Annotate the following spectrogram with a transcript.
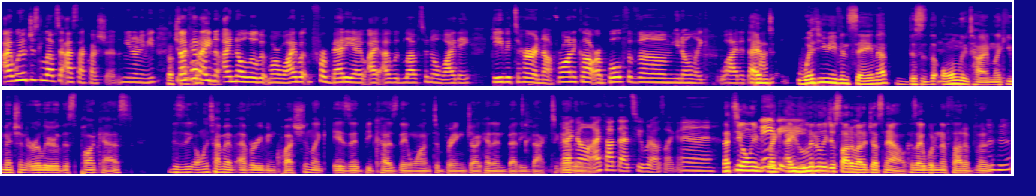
I would have just loved to ask that question. You know what I mean? That's Jughead, I know I know a little bit more why, but for Betty, I, I I would love to know why they gave it to her and not Veronica or both of them. You know, like why did that And happen? with you even saying that, this is the mm-hmm. only time, like you mentioned earlier, this podcast, this is the only time I've ever even questioned, like, is it because they want to bring Jughead and Betty back together? I know I thought that too, but I was like, eh. That's the only like I literally just thought about it just now because I wouldn't have thought of it. hmm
